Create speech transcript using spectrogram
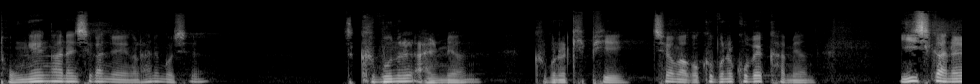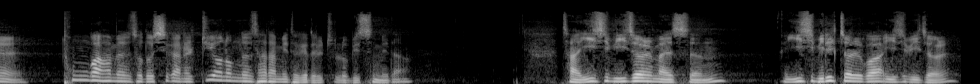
동행하는 시간 여행을 하는 것이에요. 그분을 알면 그분을 깊이 체험하고 그분을 고백하면 이 시간을 통과하면서도 시간을 뛰어넘는 사람이 되게 될 줄로 믿습니다. 자, 22절 말씀, 21절과 22절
